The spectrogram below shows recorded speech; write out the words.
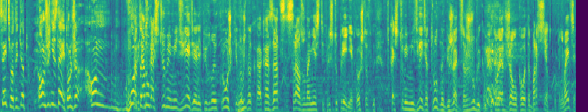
знаете, вот идет, он же не знает, он же, он, вот Тогда в костюме медведя или пивной кружки нужно оказаться сразу на месте преступления, потому что в, в костюме медведя трудно бежать за жуликом, который отжал у кого-то барсетку, понимаете?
